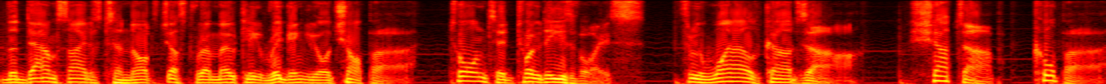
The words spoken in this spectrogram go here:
The downside is to not just remotely rigging your chopper. Taunted Twody's voice. Through Wildcard's R. Shut up. Corpa.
